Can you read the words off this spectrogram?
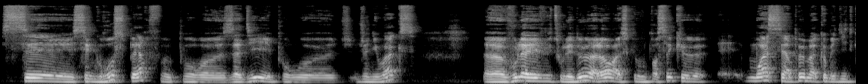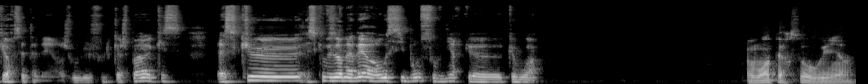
C'est, c'est une grosse perf pour Zadie et pour Johnny Wax. vous l'avez vu tous les deux. Alors, est-ce que vous pensez que moi, c'est un peu ma comédie de cœur cette année hein, Je vous, je vous le cache pas. Est-ce que, est-ce que vous en avez un aussi bon souvenir que, que moi? Moi, perso, oui. Hein.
